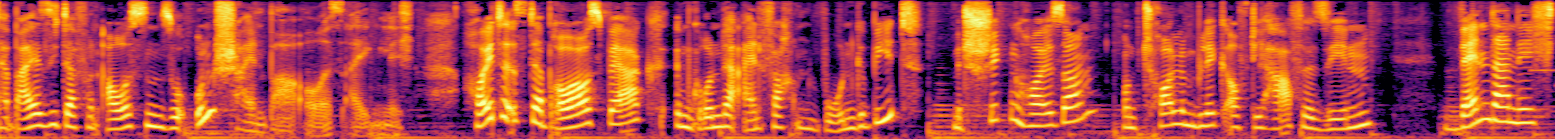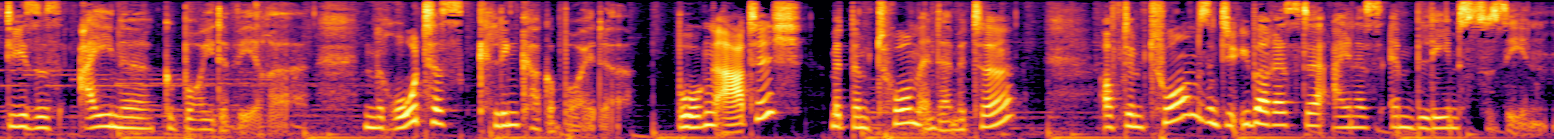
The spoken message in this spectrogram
Dabei sieht er von außen so unscheinbar aus eigentlich. Heute ist der Brauhausberg im Grunde einfach ein Wohngebiet mit schicken Häusern und tollem Blick auf die Havelseen, wenn da nicht dieses eine Gebäude wäre. Ein rotes Klinkergebäude. Bogenartig mit einem Turm in der Mitte. Auf dem Turm sind die Überreste eines Emblems zu sehen,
